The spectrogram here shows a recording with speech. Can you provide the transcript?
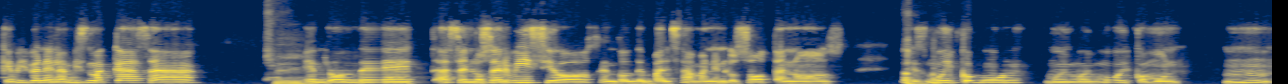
Que viven en la misma casa, Sí. en donde hacen los servicios, en donde embalsaman en los sótanos. Es muy común, muy, muy, muy común. Ujú.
